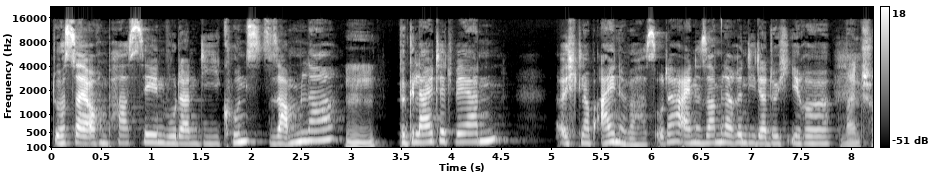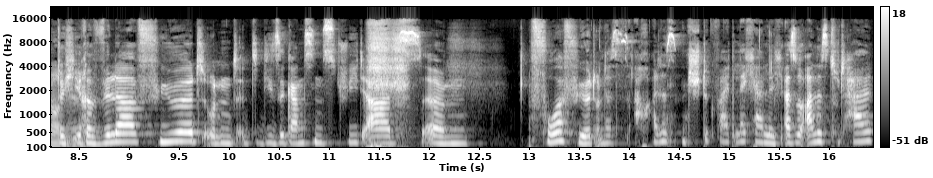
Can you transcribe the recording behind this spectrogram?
Du hast da ja auch ein paar Szenen, wo dann die Kunstsammler Mhm. begleitet werden. Ich glaube, eine war es, oder? Eine Sammlerin, die da durch ihre schon. durch ja. ihre Villa führt und diese ganzen Street Arts ähm, vorführt. Und das ist auch alles ein Stück weit lächerlich. Also alles total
